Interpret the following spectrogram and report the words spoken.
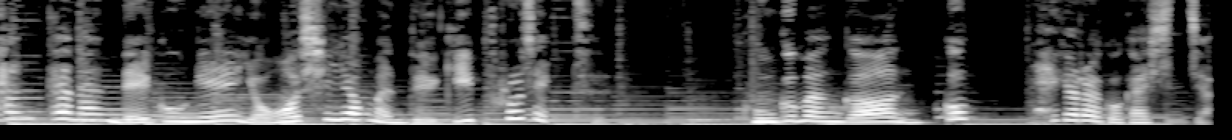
탄탄한 내공의 영어 실력 만들기 프로젝트. 궁금한 건 꼭 해결하고 가시죠.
